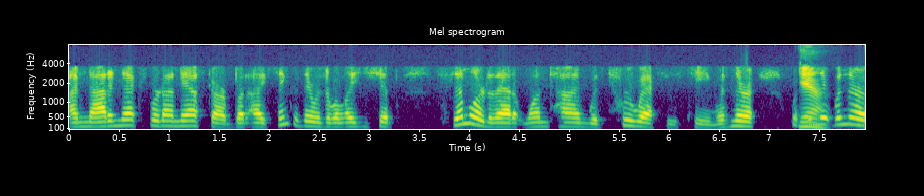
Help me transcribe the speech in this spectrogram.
I'm not an expert on NASCAR, but I think that there was a relationship similar to that at one time with Truex's team. Wasn't there? Wasn't Yeah. there, wasn't there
